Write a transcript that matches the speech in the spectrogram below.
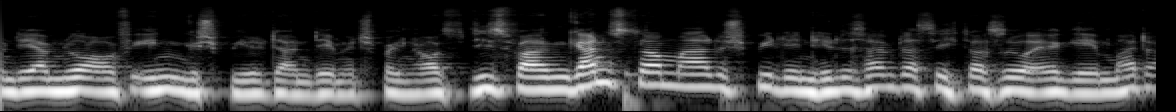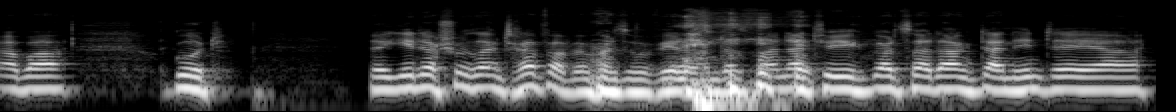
und die haben nur auf ihn gespielt dann dementsprechend aus. Dies war ein ganz normales Spiel in Hildesheim, dass sich das so ergeben hat, aber gut, äh, jeder Schuss ein Treffer, wenn man so will. Und das war natürlich Gott sei Dank dann hinterher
